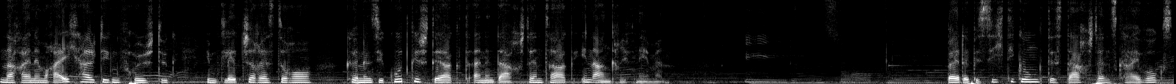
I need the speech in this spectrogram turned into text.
Nach einem reichhaltigen Frühstück im Gletscherrestaurant können Sie gut gestärkt einen Dachsteintag in Angriff nehmen. Bei der Besichtigung des Dachstein Skywalks,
